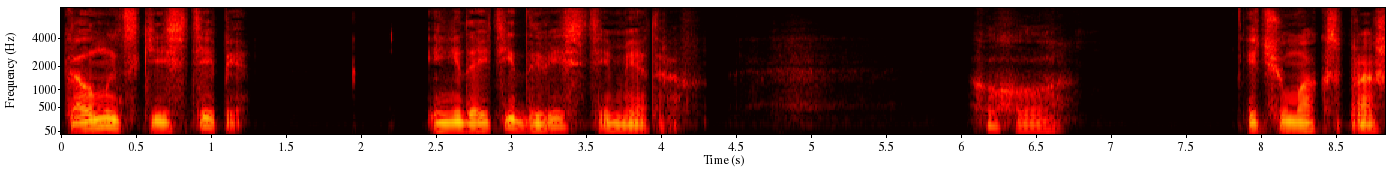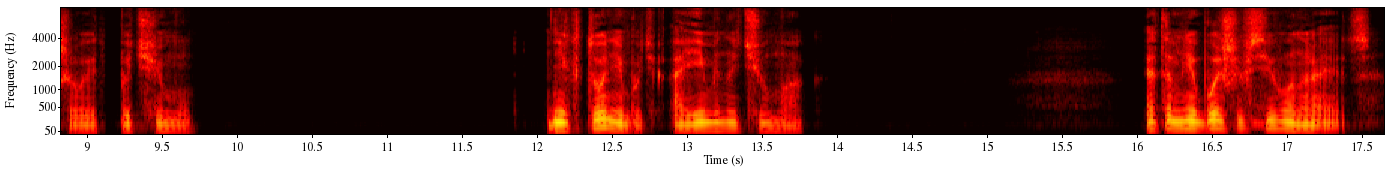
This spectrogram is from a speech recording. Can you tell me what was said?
калмыцкие степи и не дойти 200 метров. Хо-хо. И Чумак спрашивает, почему. Не кто-нибудь, а именно Чумак. Это мне больше всего нравится.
